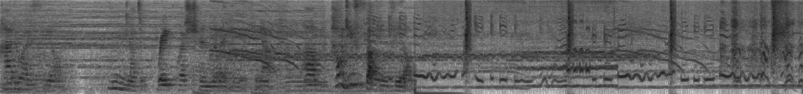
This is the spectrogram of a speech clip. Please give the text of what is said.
How do I feel? Hmm, that's a great question that I've been looking at. Um, how would you fucking feel?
